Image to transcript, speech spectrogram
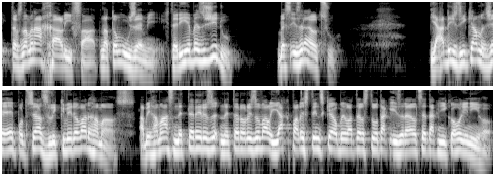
to znamená chalífát na tom území, který je bez židů, bez Izraelců. Já když říkám, že je potřeba zlikvidovat Hamas, aby Hamas neterorizoval jak palestinské obyvatelstvo, tak Izraelce, tak nikoho jiného,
